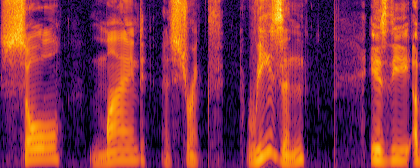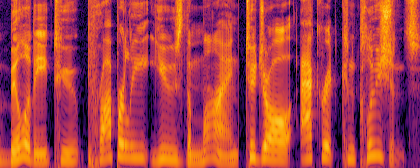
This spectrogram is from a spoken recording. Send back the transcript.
soul, mind, and strength. Reason is the ability to properly use the mind to draw accurate conclusions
